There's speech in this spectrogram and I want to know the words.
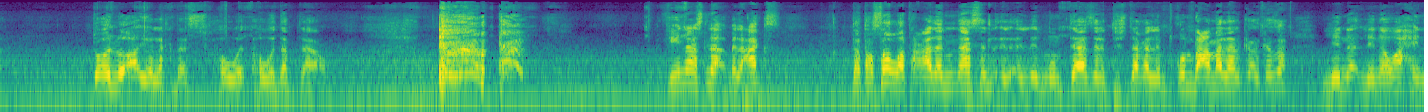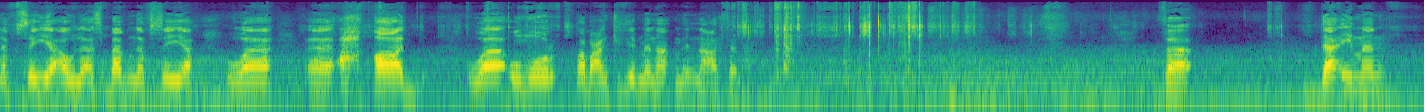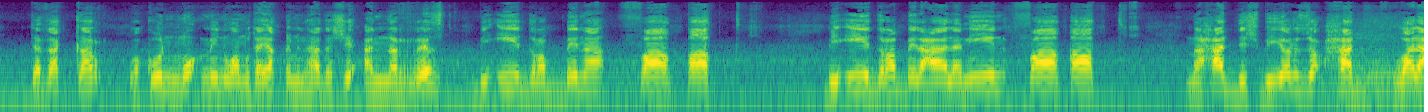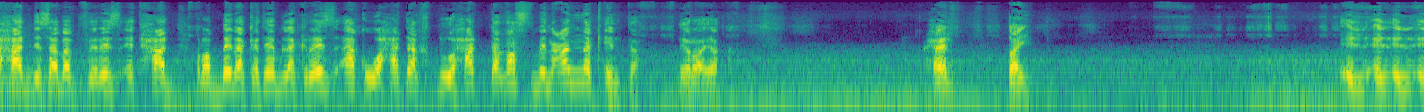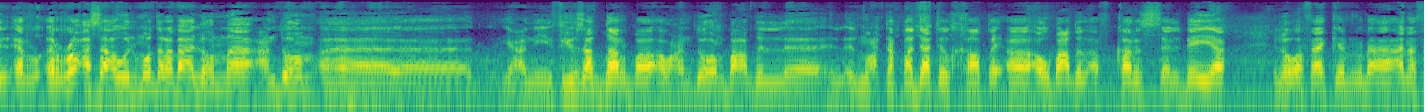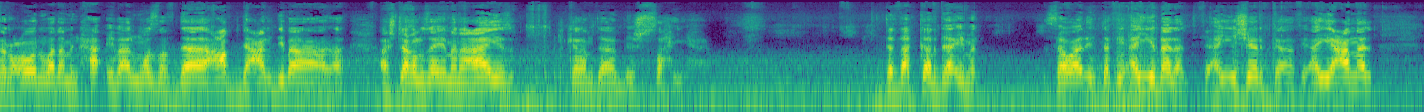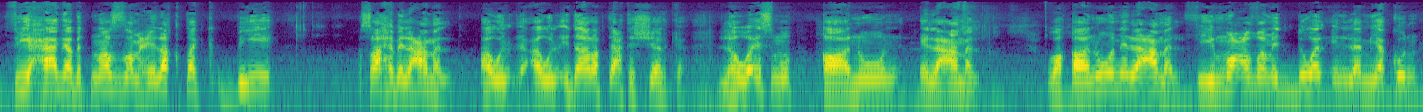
تقول له آه يقول لك بس هو هو ده بتاعه. في ناس لا بالعكس تتسلط على الناس الممتازة اللي بتشتغل اللي بتقوم بعملها كذا لنواحي نفسية أو لأسباب نفسية واحقاد وأمور طبعا كثير منها منا عارفينها فدائما تذكر وكن مؤمن ومتيقن من هذا الشيء أن الرزق بإيد ربنا فقط. بإيد رب العالمين فقط. ما حدش بيرزق حد. ولا حد سبب في رزقة حد. ربنا كاتب لك رزقك وهتاخده حتى غصب عنك انت. إيه رأيك؟ حلو؟ طيب. ال ال ال ال الرؤساء أو المدراء بقى اللي هم عندهم آه يعني فيوزات ضربة أو عندهم بعض المعتقدات الخاطئة أو بعض الأفكار السلبية اللي هو فاكر بقى أنا فرعون وأنا من حقي بقى الموظف ده عبد عندي بقى أشتغله زي ما أنا عايز. الكلام ده مش صحيح. تذكر دائما سواء أنت في أي بلد في أي شركة في أي عمل في حاجة بتنظم علاقتك بصاحب العمل أو أو الإدارة بتاعت الشركة اللي هو اسمه قانون العمل. وقانون العمل في معظم الدول إن لم يكن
